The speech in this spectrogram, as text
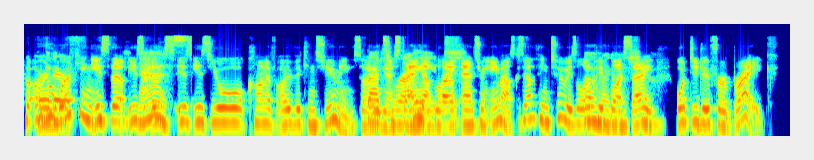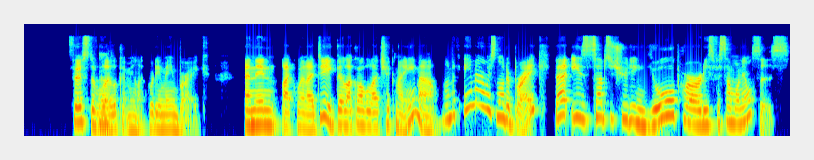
But overworking is the is, yes. is is is your kind of over consuming. So That's you know, staying right. up late answering emails. Because the other thing too is a lot oh of people gosh, I say, yeah. "What do you do for a break?" First of all, oh. they look at me like, "What do you mean break?" And then, like when I dig, they're like, "Oh, well, I check my email." I'm like, "Email is not a break. That is substituting your priorities for someone else's."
